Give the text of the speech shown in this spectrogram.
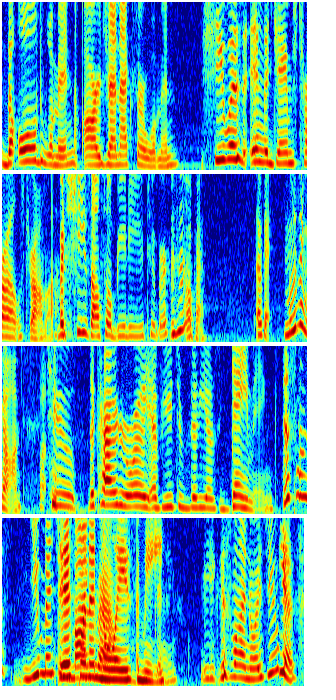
the old woman, our Gen Xer woman, She was in the James Charles drama. but she's also a beauty YouTuber. Mhm. Okay. Okay, moving on to the category of YouTube videos gaming. This one's you mentioned. This one annoys me. This one annoys you? Yes.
